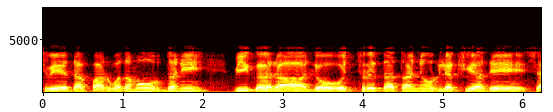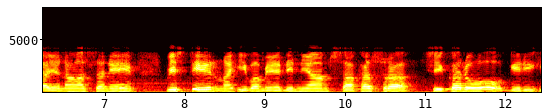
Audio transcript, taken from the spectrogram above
श्वेतपर्वतमूर्धनि विकरालोच्छ्रिततनुर्लक्ष्यते शयनासने विस्तीर्ण इव मेदिन्यां सहस्रशिखरो गिरिः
